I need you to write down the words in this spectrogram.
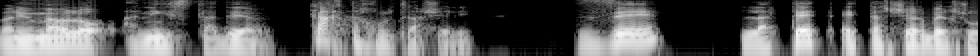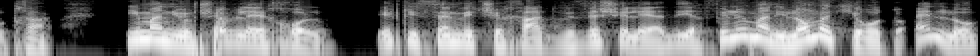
ואני אומר לו, אני אסתדר, קח את החולצה שלי. זה לתת את אשר ברשותך. אם אני יושב לאכול, יש לי סנדוויץ' אחד, וזה שלידי, אפילו אם אני לא מכיר אותו, אין לו,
